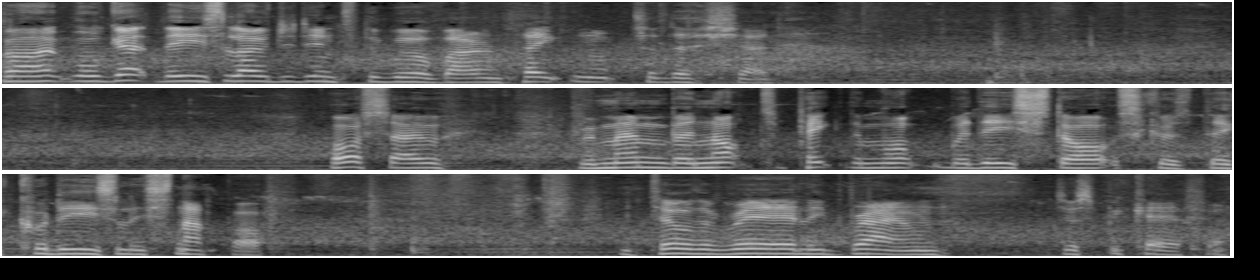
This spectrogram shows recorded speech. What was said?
Right, we'll get these loaded into the wheelbarrow and take them up to the shed. Also, remember not to pick them up with these stalks because they could easily snap off. Until they're really brown, just be careful.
